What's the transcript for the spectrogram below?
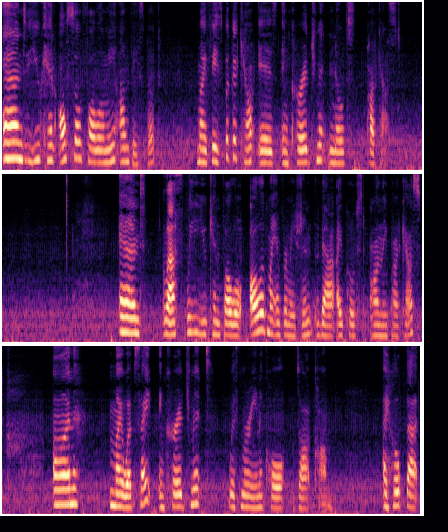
And you can also follow me on Facebook. My Facebook account is Encouragement Notes Podcast. And lastly, you can follow all of my information that I post on the podcast on my website, encouragementwithmarienicole.com. I hope that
